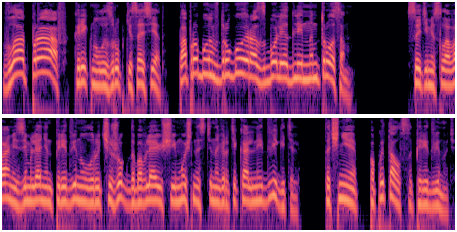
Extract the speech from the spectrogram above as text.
«Влад прав!» — крикнул из рубки сосед. «Попробуем в другой раз с более длинным тросом». С этими словами землянин передвинул рычажок, добавляющий мощности на вертикальный двигатель. Точнее, попытался передвинуть.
